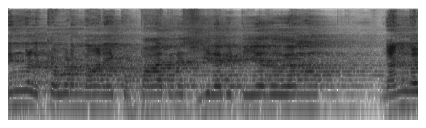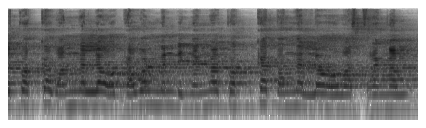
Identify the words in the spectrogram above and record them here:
നിങ്ങൾക്ക് എവിടെ നിന്നാണ് ഈ കുപ്പായത്തിന് ശീല കിട്ടിയത് എന്ന്? ഞങ്ങൾക്കൊക്കെ വന്നല്ലോ ഗവൺമെന്റ് ഞങ്ങൾക്കൊക്കെ തന്നല്ലോ വസ്ത്രങ്ങൾ.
